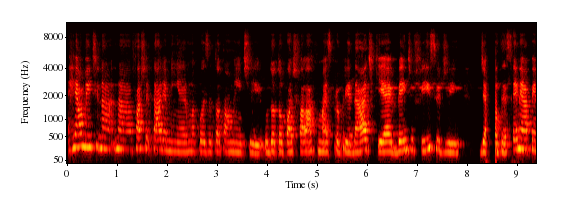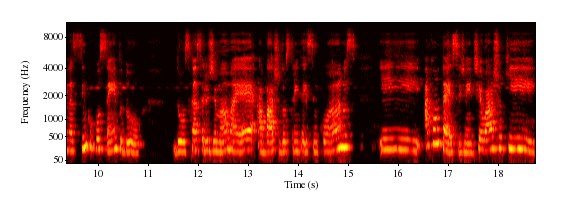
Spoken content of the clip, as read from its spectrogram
realmente na, na, faixa etária minha era uma coisa totalmente, o doutor pode falar com mais propriedade, que é bem difícil de, de acontecer, né? Apenas 5% do, dos cânceres de mama é abaixo dos 35 anos. E acontece, gente. Eu acho que,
